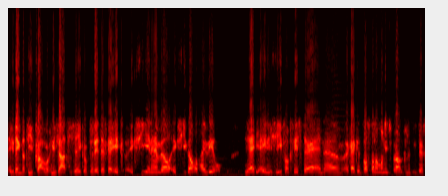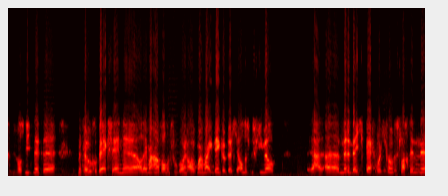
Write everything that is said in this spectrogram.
ik denk dat hij het qua organisatie zeker op de rit heeft. Kijk, ik, ik zie in hem wel, ik zie wel wat hij wil. Die, hè, die energie van gisteren. En kijk, het was dan allemaal niet sprankelijk. Utrecht het was niet met, met hoge backs en alleen maar aanvallend voetbal in Alkmaar. Maar ik denk ook dat je anders misschien wel, ja, eh, met een beetje pech word je gewoon geslacht in, eh,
